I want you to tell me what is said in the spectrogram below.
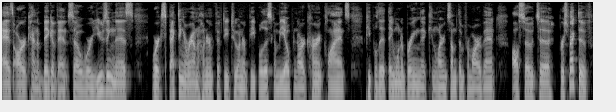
as our kind of big event. So we're using this we're expecting around 150, 200 people. This to be open to our current clients, people that they want to bring that can learn something from our event, also to prospective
